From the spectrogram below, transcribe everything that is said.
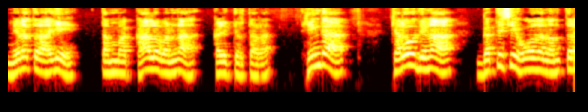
ನಿರತರಾಗಿ ತಮ್ಮ ಕಾಲವನ್ನು ಕಳೀತಿರ್ತಾರೆ. ಹಿಂಗೆ ಕೆಲವು ದಿನ ಗತಿಸಿ ಹೋದ ನಂತರ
